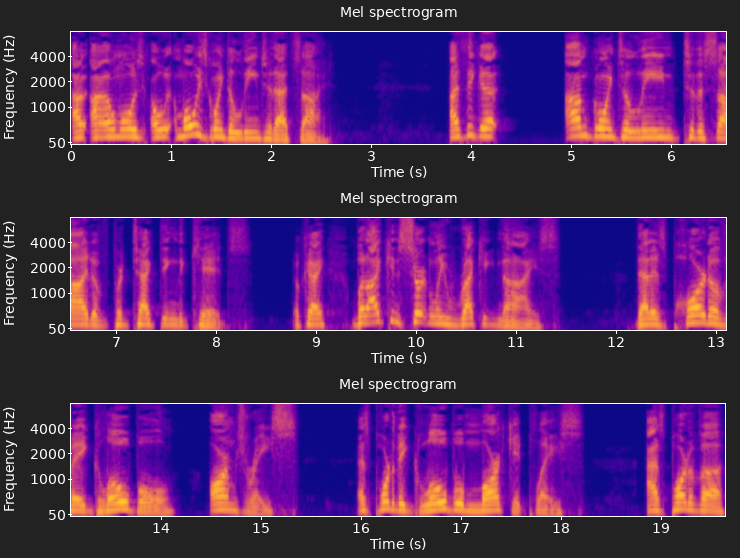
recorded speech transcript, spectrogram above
I, I'm always I'm always going to lean to that side. I think that I'm going to lean to the side of protecting the kids. Okay, but I can certainly recognize that as part of a global arms race, as part of a global marketplace, as part of a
